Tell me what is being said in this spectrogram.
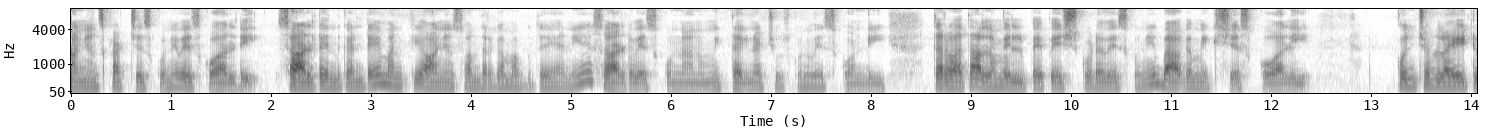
ఆనియన్స్ కట్ చేసుకుని వేసుకోవాలి. సాల్ట్ ఎందుకంటే మనకి ఆనియన్స్ తొందరగా మగ్గుతాయని సాల్ట్ వేసుకున్నాను. మీకు తగినట్టు చూసుకొని వేసుకోండి. తర్వాత అల్లం వెల్లిపాయ పేస్ట్ కూడా వేసుకుని బాగా మిక్స్ చేసుకోవాలి. కొంచెం లైట్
